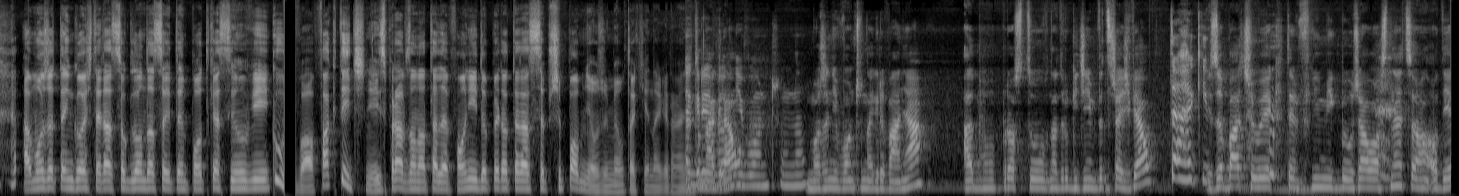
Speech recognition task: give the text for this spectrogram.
A może ten gość teraz ogląda sobie ten podcast i mówi, kurwa, faktycznie, i sprawdza na telefonie i dopiero teraz sobie przypomniał, że miał takie nagranie. Nagrywam, nagrał? nie włączył, no. może nie włączył nagrywania, albo po prostu na drugi dzień wytrzeźwiał Tak, i i zobaczył, jaki ten filmik był żałosny, co on odjechał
